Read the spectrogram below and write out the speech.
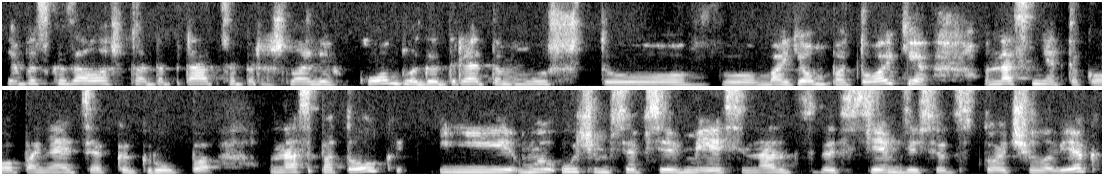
Я бы сказала, что адаптация прошла легко благодаря тому, что в моем потоке у нас нет такого понятия, как группа. У нас поток, и мы учимся все вместе. Нас где-то 70-100 человек,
